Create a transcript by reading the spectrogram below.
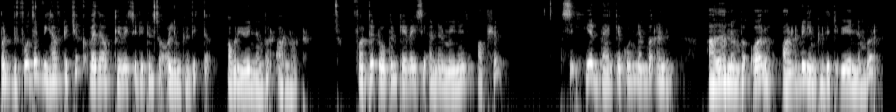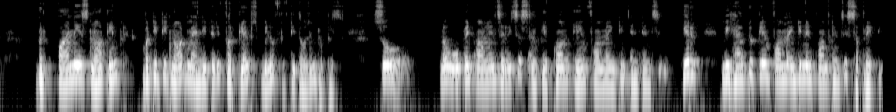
But before that, we have to check whether our KYC details are linked with our UAN number or not. For that, open KYC under Manage option. See here, bank account number and Aadhaar number are already linked with UAN number, but PAN is not linked, but it is not mandatory for claims below 50,000 rupees. So now open online services and click on claim form 19 and 10c. Here we have to claim form 19 and form 10c separately.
